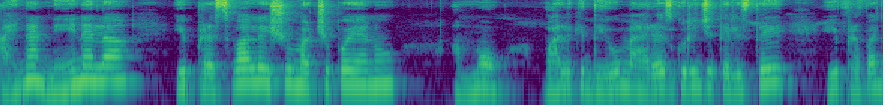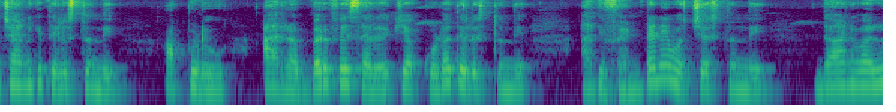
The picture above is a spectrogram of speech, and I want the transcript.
అయినా నేనెలా ఈ ప్రెస్ వాళ్ళ ఇష్యూ మర్చిపోయాను? అమ్మో వాళ్ళకి దేవు మ్యారేజ్ గురించి తెలిస్తే ఈ ప్రపంచానికి తెలుస్తుంది. అప్పుడు ఆ రబ్బర్ ఫేస్ అలేఖ్యకు కూడా తెలుస్తుంది. అది వెంటనే వచ్చేస్తుంది. దానివల్ల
